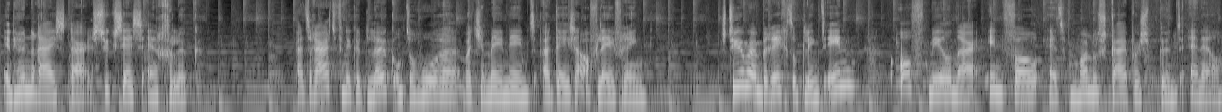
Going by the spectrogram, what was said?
in hun reis naar succes en geluk. Uiteraard vind ik het leuk om te horen wat je meeneemt uit deze aflevering. Stuur me een bericht op LinkedIn of mail naar info.marloeskuipers.nl.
